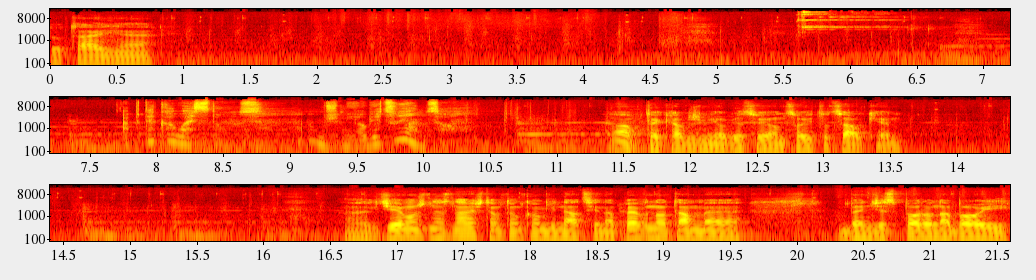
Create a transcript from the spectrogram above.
Tutaj nie. Apteka Westons. Brzmi obiecująco. Apteka brzmi obiecująco i to całkiem. Gdzie można znaleźć tam tą kombinację? Na pewno tam e, będzie sporo naboi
